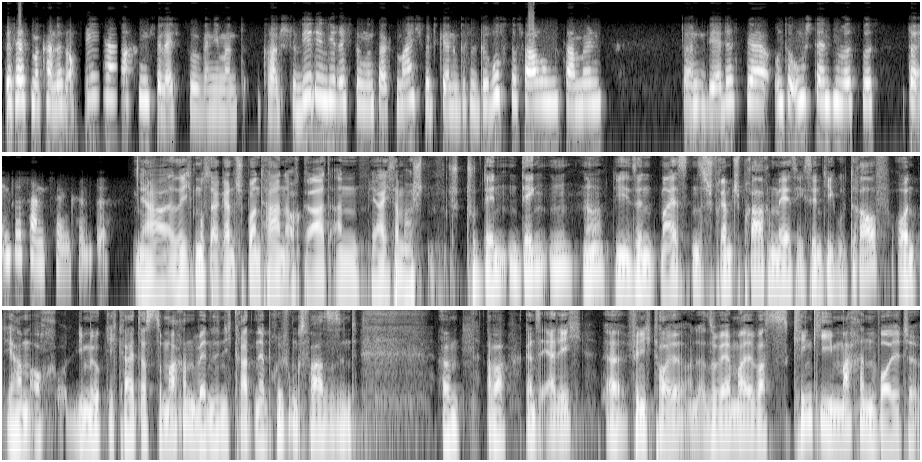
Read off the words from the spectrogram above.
Das heißt, man kann das auch nebenher machen, vielleicht so, wenn jemand gerade studiert in die Richtung und sagt, ich würde gerne ein bisschen Berufserfahrung sammeln, dann wäre das ja unter Umständen was, was da interessant sein könnte. Ja, also ich muss da ganz spontan auch gerade an, ja, ich sag mal, Studenten denken. Ne? Die sind meistens fremdsprachenmäßig, sind die gut drauf und die haben auch die Möglichkeit, das zu machen, wenn sie nicht gerade in der Prüfungsphase sind. Ähm, aber ganz ehrlich, äh, finde ich toll. Und also wer mal was kinky machen wollte,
